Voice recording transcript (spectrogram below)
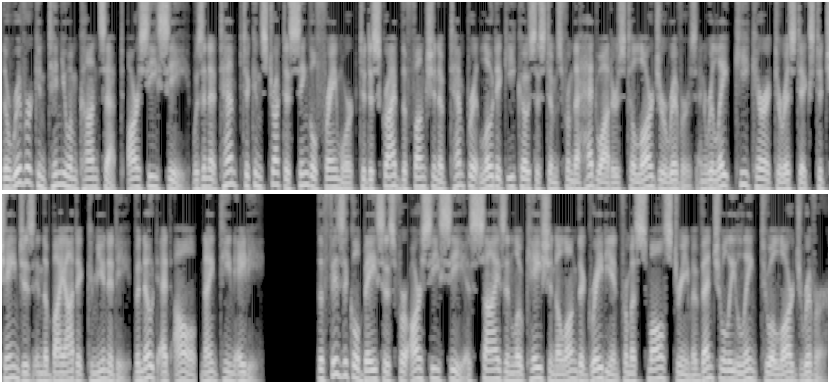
The River Continuum Concept was an attempt to construct a single framework to describe the function of temperate lotic ecosystems from the headwaters to larger rivers and relate key characteristics to changes in the biotic community. Et al. 1980. The physical basis for RCC is size and location along the gradient from a small stream eventually linked to a large river.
